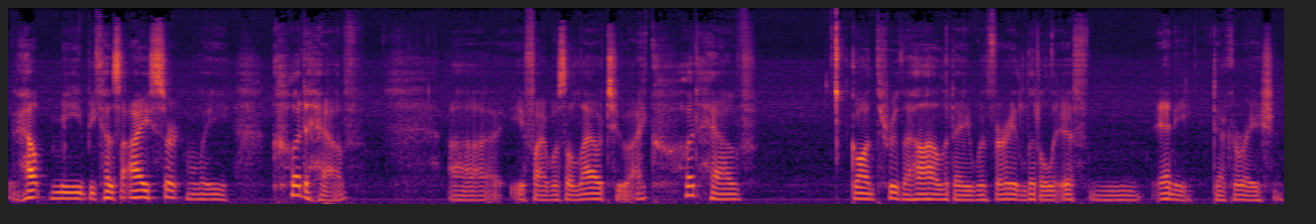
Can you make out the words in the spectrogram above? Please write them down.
It helped me because I certainly could have, uh, if I was allowed to, I could have gone through the holiday with very little, if any, decoration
